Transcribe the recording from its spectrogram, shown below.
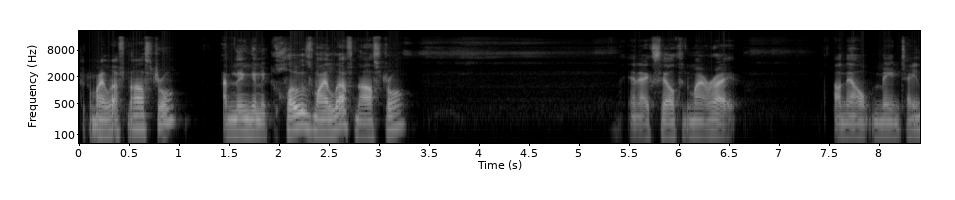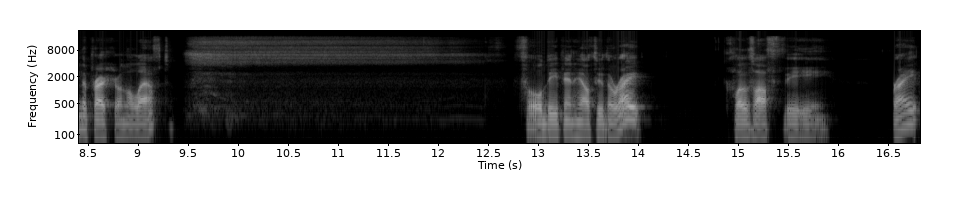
through my left nostril. I'm then going to close my left nostril and exhale through my right. I'll now maintain the pressure on the left. Full deep inhale through the right. Close off the right.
